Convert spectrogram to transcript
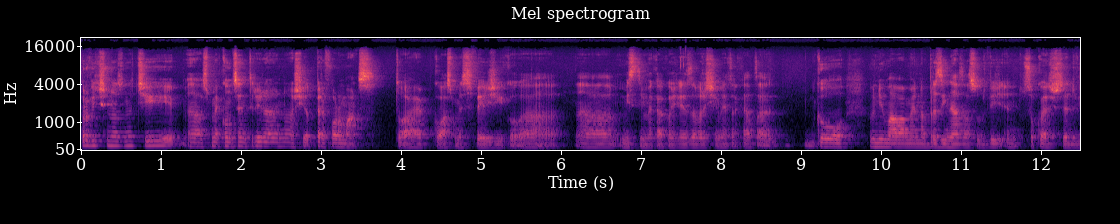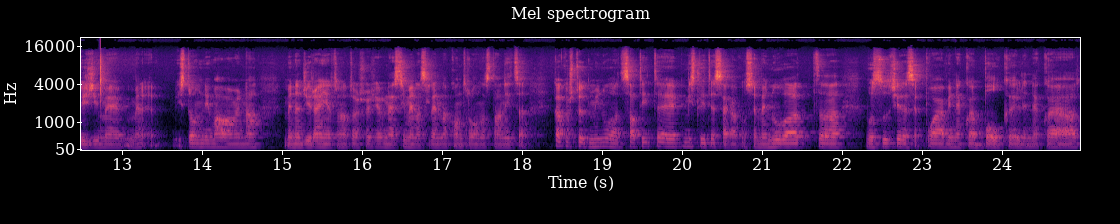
првично, значи, сме концентрирани на нашиот перформанс. Тоа е кога сме свежи, кога а, мислиме како ќе завршиме трката, го внимаваме на брзината со, со која ќе се движиме, исто внимаваме на менаџирањето на тоа што ќе внесиме на следна контролна станица. Како што одминуваат сатите, мислите се како се менуваат, во случај да се појави некоја болка или некоја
